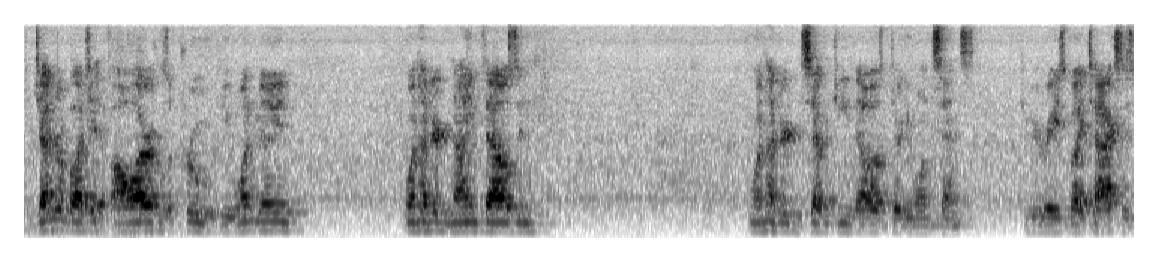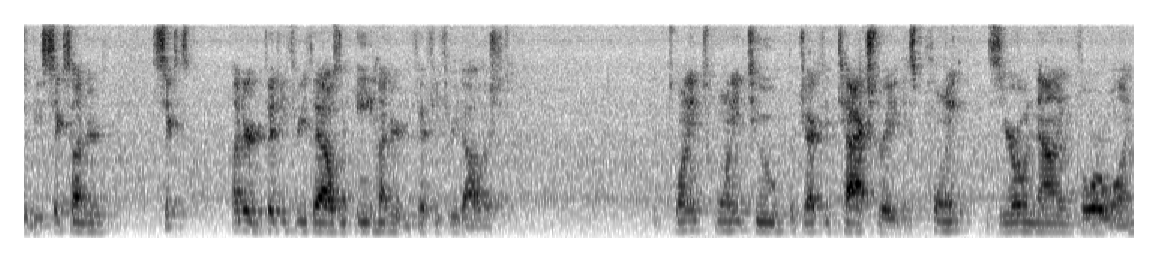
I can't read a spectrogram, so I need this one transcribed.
The general budget, if all articles approved, would be $1,109,117.31. To be raised by taxes would be six hundred six hundred fifty-three thousand eight hundred fifty-three dollars. The 2022 projected tax rate is 0.0941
